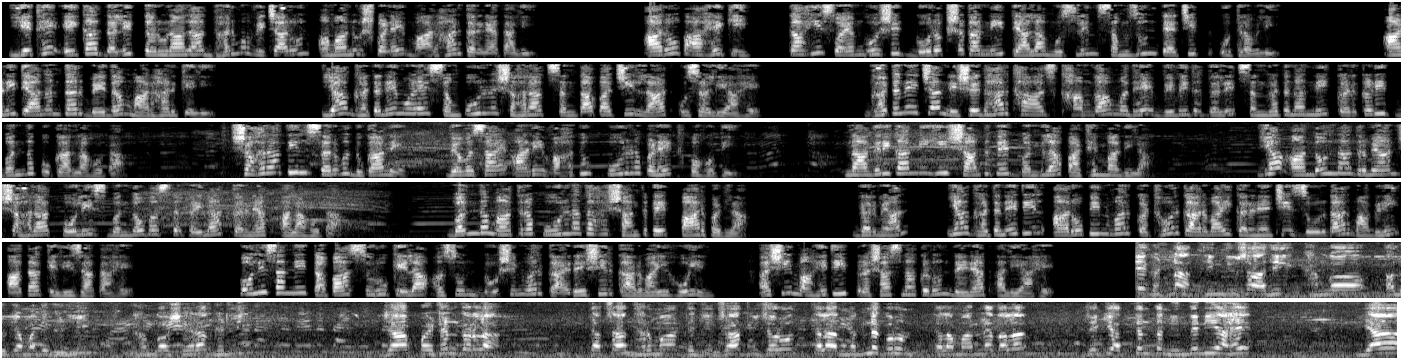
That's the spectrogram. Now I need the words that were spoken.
येथे एका दलित तरुणाला धर्म विचारून अमानुषपणे मारहाण करण्यात आली. आरोप आहे की काही स्वयंघोषित गोरक्षकांनी त्याला मुस्लिम समजून त्याची उतरवली. आणि त्यानंतर बेदम मारहाण केली. या घटनेमुळे संपूर्ण शहरात संतापाची लाट उसळली आहे. घटनेच्या निषेधार्थ आज खामगावमध्ये विविध दलित संघटनांनी कडकडीत बंद पुकारला होता. शहरातील सर्व दुकाने व्यवसाय आणि वाहतूक पूर्णपणे ठप्प होती. नागरिकांनीही शांततेत बंदला पाठिंबा दिला. या आंदोलनादरम्यान शहरात पोलीस बंदोबस्त तैनात करण्यात आला होता. बंद मात्र पूर्णतः शांततेत पार पडला. दरम्यान या घटनेतील आरोपींवर कठोर कारवाई करण्याची जोरदार मागणी आता केली जात आहे. पोलिसांनी तपास सुरू केला असून दोषींवर कायदेशीर कारवाई होईल अशी माहिती प्रशासनाकडून देण्यात आली आहे. ही घटना तीन दिवसाआधी खामगाव तालुक्यामध्ये घडली खामगाव शहरात घडली. ज्या पैठणकरला त्याचा धर्म त्याची जात विचारून त्याला नग्न करून त्याला मारण्यात आलं जे की अत्यंत निंदनीय आहे. या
